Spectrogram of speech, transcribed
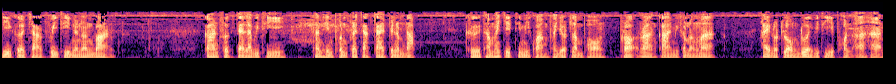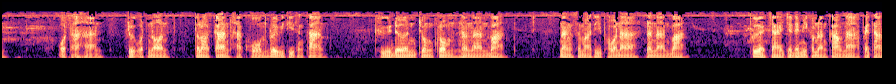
ที่เกิดจากวิธีนั้นๆบ้าง การฝึกแต่ละวิธีท่านเห็นผลประจักษ์ใจเป็นลำดับ คือทำให้จิตที่มีความพยศลำพอง เพราะร่างกายมีกำลังมาก ให้ลดลงด้วยวิธีผ่อนอาหาร อดอาหารหรืออดนอน ตลอดการหักโหมด้วยวิธีต่างๆ คือเดินจงกรมนานๆบ้าง นั่งสมาธิภาวนานานๆบ้าง เพื่อใจจะได้มีกำลังก้าวหน้าไปตาม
